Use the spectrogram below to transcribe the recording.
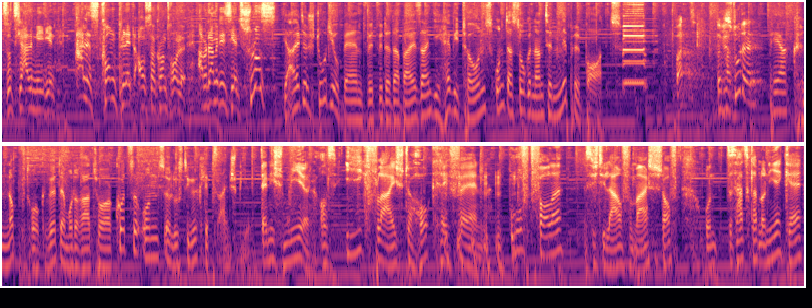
soziale Medien, alles komplett außer Kontrolle. Aber damit ist jetzt Schluss. Die alte Studioband wird wieder dabei sein, die Heavy Tones und das sogenannte Nippleboard. Was? Wer bist du denn? Per Knopfdruck wird der Moderator kurze und lustige Clips einspielen. Dann ist mir als eingefleischter Hockey-Fan aufgefallen, es ist die Laufmeisterschaft und das hat es glaube noch nie gegeben.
